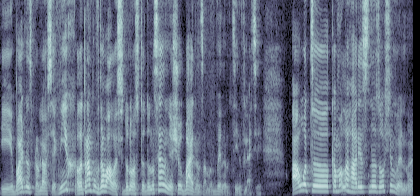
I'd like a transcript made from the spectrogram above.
І Байден справлявся як міг, але Трампу вдавалося доносити до населення, що Байден саме винен в цій інфляції. А от е, Камала Гарріс не зовсім винна.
